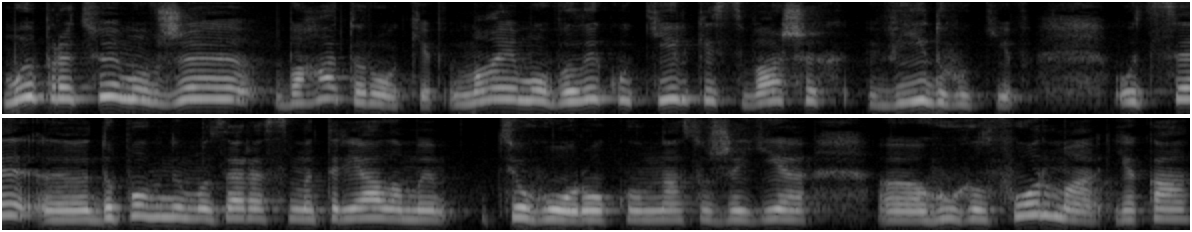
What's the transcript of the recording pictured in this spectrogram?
Ми працюємо вже багато років, маємо велику кількість ваших відгуків. Це е, доповнимо зараз матеріалами цього року. У нас вже є е, Google форма, яка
